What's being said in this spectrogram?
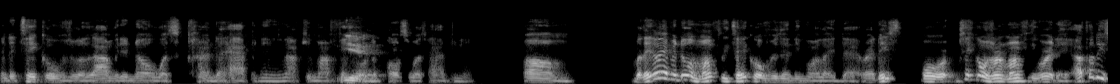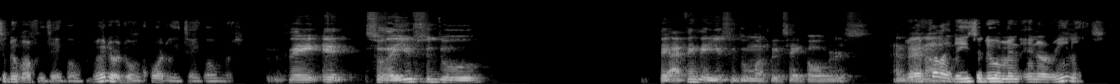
and the takeovers will allow me to know what's kind of happening, and I keep my finger yeah. on the pulse of what's happening. Um, but they don't even do monthly takeovers anymore like that, right? They or takeovers weren't monthly, were they? I thought they used to do monthly takeovers. Maybe they were doing quarterly takeovers. They it so they used to do. They I think they used to do monthly takeovers, and yeah, then I felt um, like they used to do them in, in arenas.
